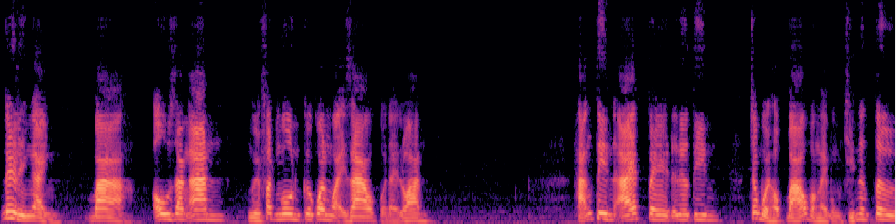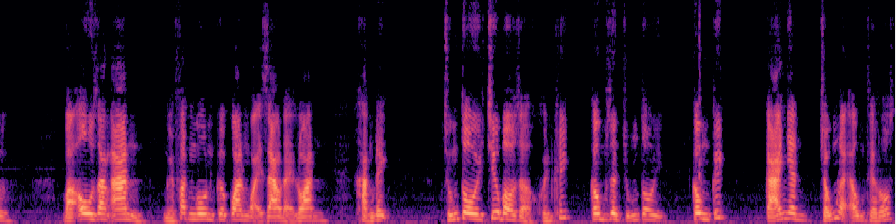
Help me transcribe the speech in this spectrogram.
Đây là hình ảnh bà Âu Giang An, người phát ngôn cơ quan ngoại giao của Đài Loan. Hãng tin AFP đã đưa tin trong buổi họp báo vào ngày 9 tháng 4, bà Âu Giang An, người phát ngôn cơ quan ngoại giao Đài Loan, khẳng định chúng tôi chưa bao giờ khuyến khích công dân chúng tôi công kích cá nhân chống lại ông Theros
